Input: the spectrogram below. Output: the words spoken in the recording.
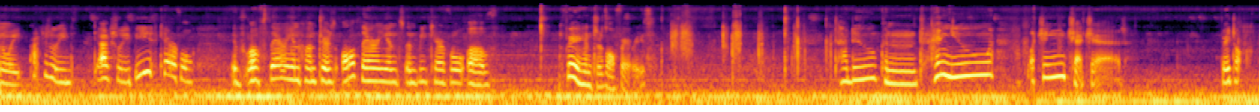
Anyway, actually, actually, be careful if, of Therian hunters, all Therians, and be careful of fairy hunters, all fairies. Tadu, continue watching Chat Chat. Very talk.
